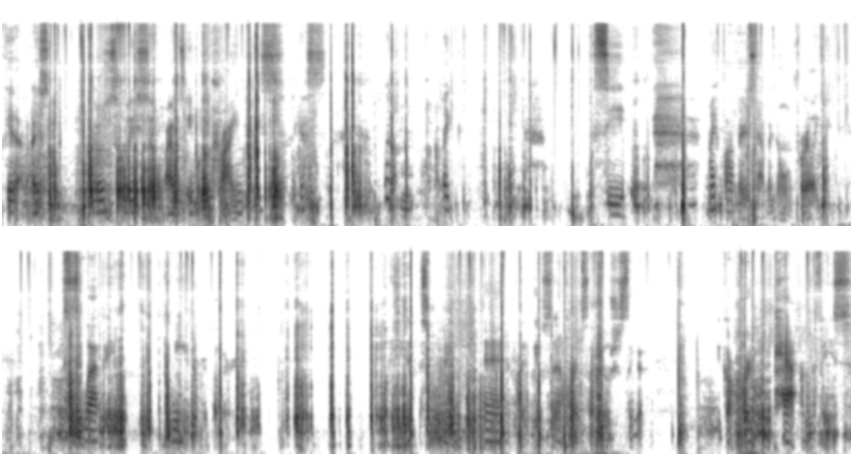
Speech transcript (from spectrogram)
okay, that I, was so I was able to cry in peace, I guess. But um, like, see, my father is never known for like slapping me and my brother. What he did this morning, and it was a hard slap. It was just like a, it got hard pat on the face,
